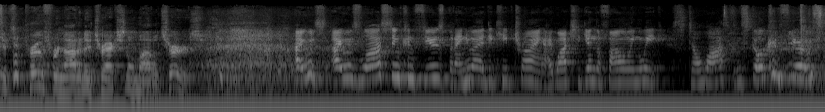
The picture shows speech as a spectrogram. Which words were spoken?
it's proof we're not an attractional model church. I was, I was lost and confused, but I knew I had to keep trying. I watched again the following week still lost and still confused.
